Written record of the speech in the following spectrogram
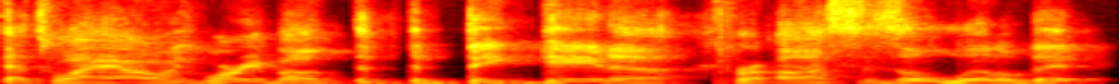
that's why I always worry about the, the big data for us is a little bit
